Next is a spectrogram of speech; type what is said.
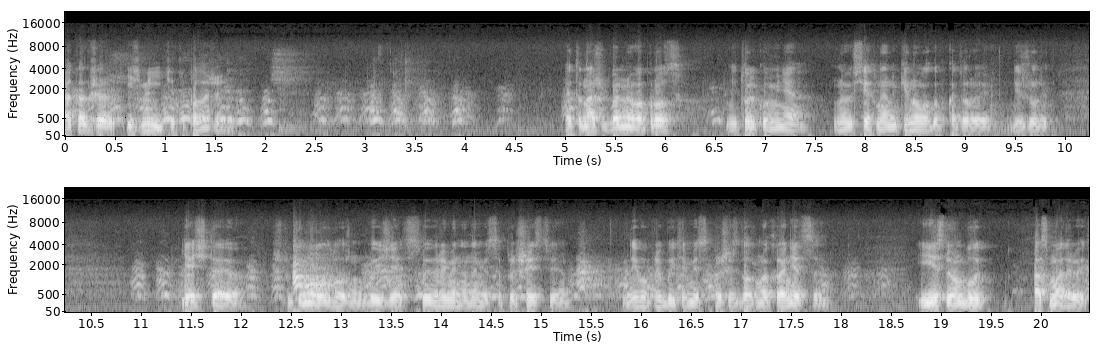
А как же изменить это положение? Это наш больной вопрос, не только у меня, но и у всех, наверное, кинологов, которые дежурят. Я считаю, что кинолог должен выезжать своевременно на место происшествия, до его прибытия место происшествия должно охраняться. И если он будет осматривать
